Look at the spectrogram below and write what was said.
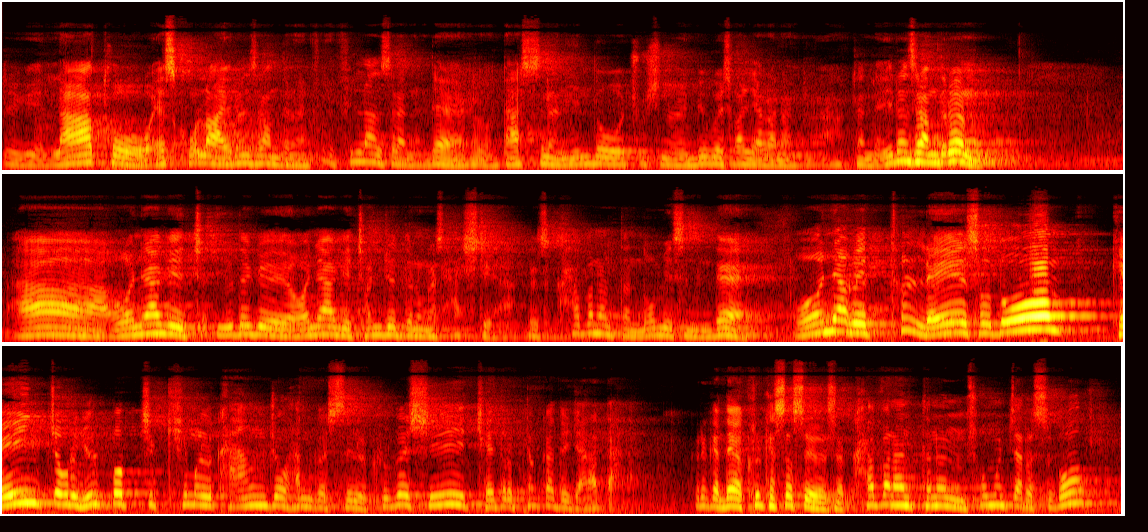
저기 라토, 에스콜라 이런 사람들은 핀란드 사람인데 다스는 인도 출신으로 미국에서 활약하는 학자인데 이런 사람들은 아 언약이 유대교의 언약이 전제되는 건 사실이야. 그래서 covenant nomism인데 언약의 틀 내에서도 개인적으로 율법 지킴을 강조한 것을 그것이 제대로 평가되지 않았다. 그러니까 내가 그렇게 썼어요. 그래서 카버넌트는 소문자로 쓰고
